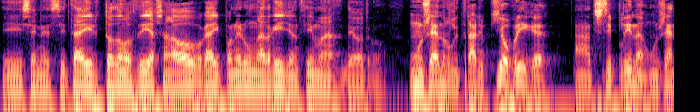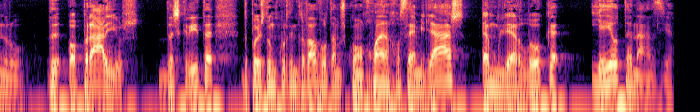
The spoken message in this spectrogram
Y se necesita ir todos los días a la obra y poner un ladrillo encima de otro. Um género literário que obriga à disciplina, um género de operários da escrita. Depois de um curto intervalo, voltamos com Juan José Milhas, A Mulher Louca e a Eutanásia.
